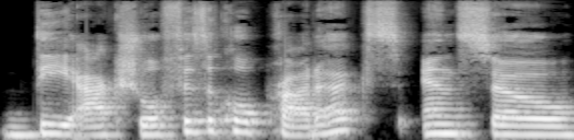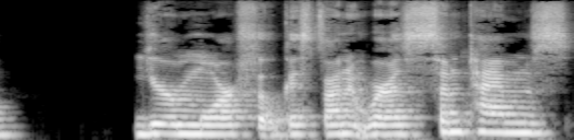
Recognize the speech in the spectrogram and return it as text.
the actual physical products. And so you're more focused on it. Whereas sometimes,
